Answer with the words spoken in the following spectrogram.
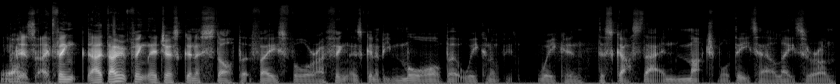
Yeah. Because I think I don't think they're just going to stop at phase four. I think there's going to be more, but we can we can discuss that in much more detail later on.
